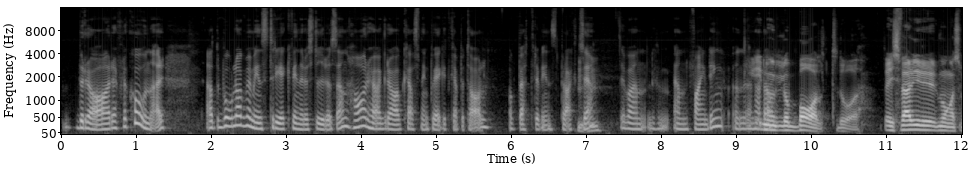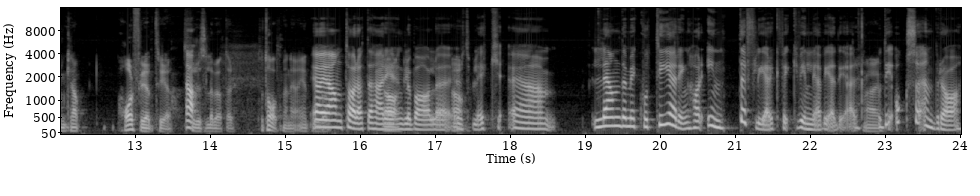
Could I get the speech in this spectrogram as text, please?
bra reflektioner. Att bolag med minst tre kvinnor i styrelsen har högre avkastning på eget kapital och bättre vinst per aktie. Mhm. Det var en, liksom, en finding under den här Inom dagen. globalt då. I Sverige är det många som knappt har fler än tre Ja. styrelseledamöter. Totalt menar jag. Inte Ja, jag antar att det här Ja. är en global eh, Ja. utblick. Eh, länder med kvotering har inte fler kv- kvinnliga vdr. Nej. Och det är också en bra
